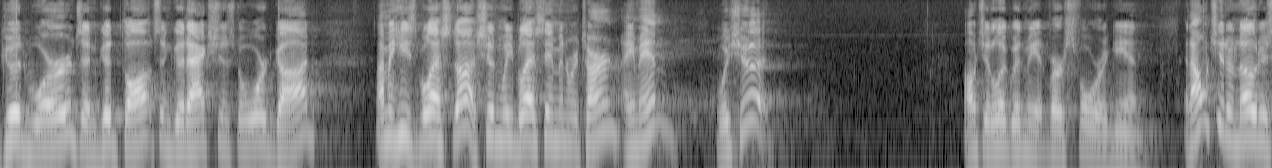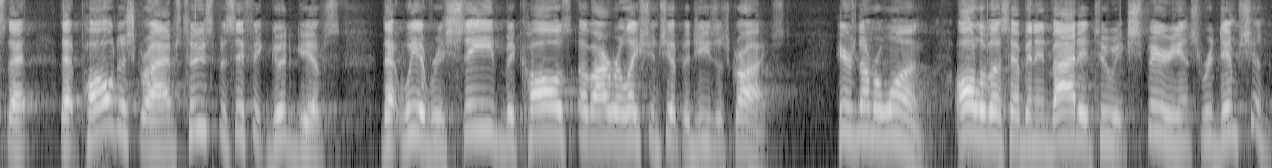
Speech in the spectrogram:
good words and good thoughts and good actions toward God? I mean, He's blessed us. Shouldn't we bless Him in return? Amen? We should. I want you to look with me at verse 4 again. And I want you to notice that, that Paul describes two specific good gifts that we have received because of our relationship to Jesus Christ. Here's number one all of us have been invited to experience redemption.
